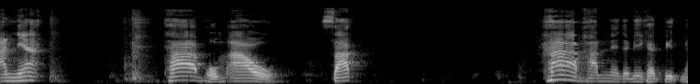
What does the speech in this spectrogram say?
อันเนี้ยถ้าผมเอา สักห้าพันเนี่ยจะมีใครปิดไหม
